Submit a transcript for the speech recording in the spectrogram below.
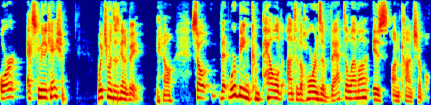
or excommunication. Which one's is going to be? You know, so that we're being compelled onto the horns of that dilemma is unconscionable.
